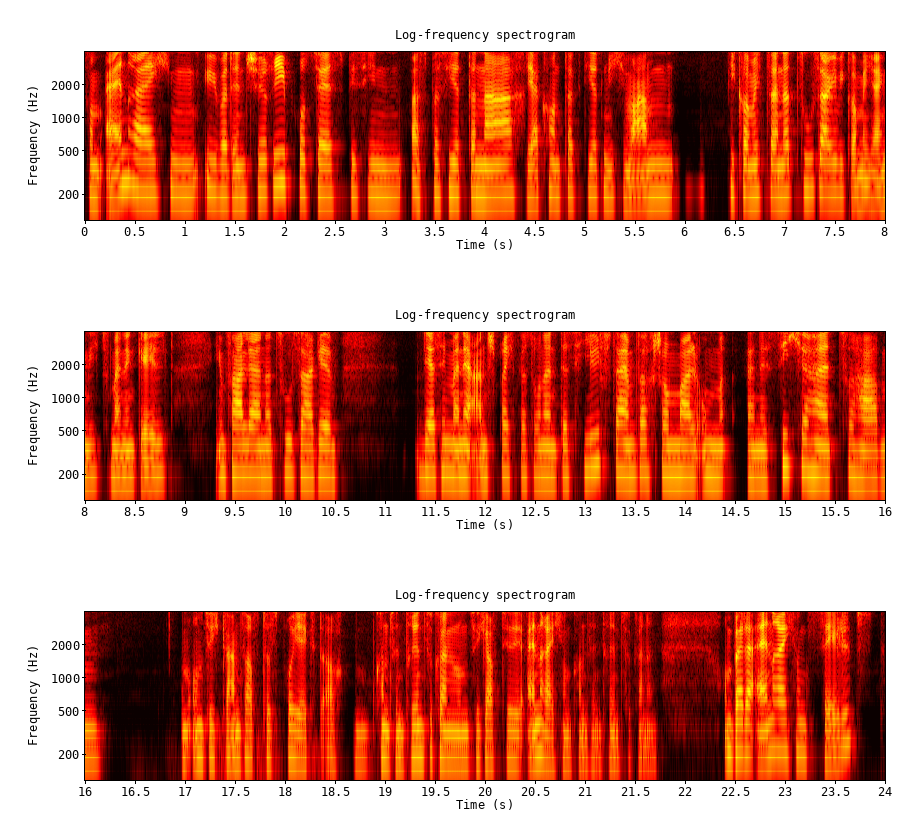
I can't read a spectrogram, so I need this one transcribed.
vom Einreichen über den Juryprozess bis hin, was passiert danach, wer kontaktiert mich wann, wie komme ich zu einer Zusage, wie komme ich eigentlich zu meinem Geld im Falle einer Zusage, wer sind meine Ansprechpersonen. Das hilft einfach schon mal, um eine Sicherheit zu haben, um sich ganz auf das Projekt auch konzentrieren zu können, um sich auf die Einreichung konzentrieren zu können. Und bei der Einreichung selbst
